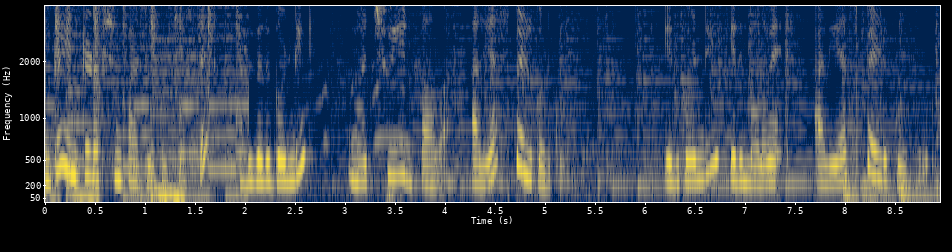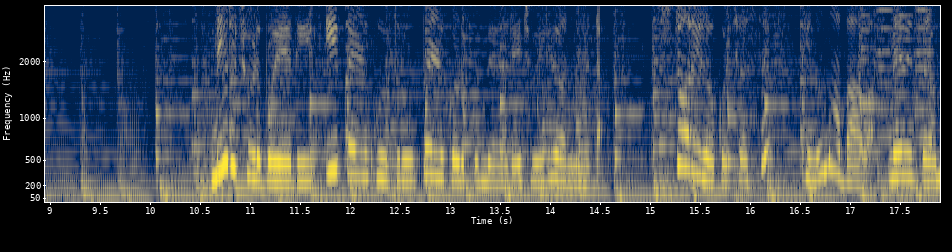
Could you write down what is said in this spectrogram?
ఇంకా ఇంట్రొడక్షన్ పార్ట్లోకి వచ్చేస్తే అదిగదిగోండి. మా స్వీట్ బావ అలియాస్ పెళ్ళి కొడుకు ఇదిగోండి ఇది మనమే అలియాస్ పెళ్ళి కూతురు. మీరు చూడబోయేది ఈ పెళ్ళి కూతురు పెళ్ళి కొడుకు మ్యారేజ్ వీడియో అన్నమాట. స్టోరీలోకి వచ్చేస్తే తిను మా బావ మేమిద్దరం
